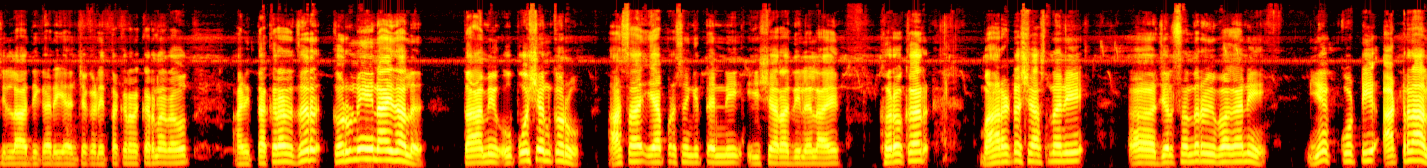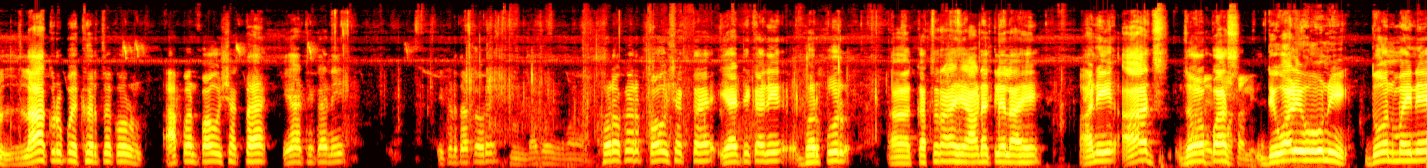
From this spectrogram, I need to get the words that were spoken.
जिल्हा अधिकारी यांच्याकडे तक्रार करणार आहोत. आणि तक्रार जर करूनही नाही झालं तर आम्ही उपोषण करू असा या प्रसंगी त्यांनी इशारा दिलेला आहे. खरोखर महाराष्ट्र शासनाने जलसंधारण विभागाने एक कोटी अठरा लाख रुपये खर्च करून आपण पाहू शकता या ठिकाणी इकडे दाखव रे. खरोखर पाहू शकताय या ठिकाणी भरपूर कचरा हे अडकलेला आहे. आणि आज जवळपास. दिवाळी होऊनही दोन महिने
